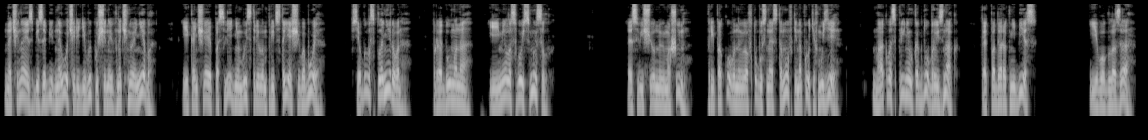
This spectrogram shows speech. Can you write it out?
начиная с безобидной очереди, выпущенной в ночное небо, и кончая последним выстрелом предстоящего боя, все было спланировано, продумано и имело свой смысл. Освещенную машину, припаркованную у автобусной остановки напротив музея, Мак воспринял как добрый знак, как подарок небес. Его глаза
